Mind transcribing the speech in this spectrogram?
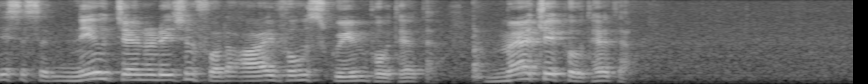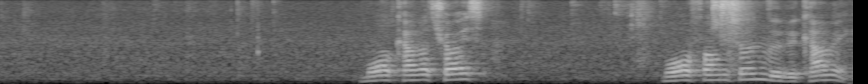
This is a new generation for the iPhone screen protector. Magic protector. More color choice, more function will be coming.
